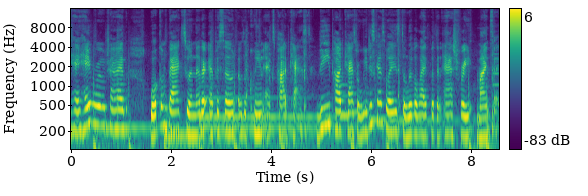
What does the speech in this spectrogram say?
hey, hey, Royal Tribe. Welcome back to another episode of the Queen X Podcast, the podcast where we discuss ways to live a life with an ash free mindset.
